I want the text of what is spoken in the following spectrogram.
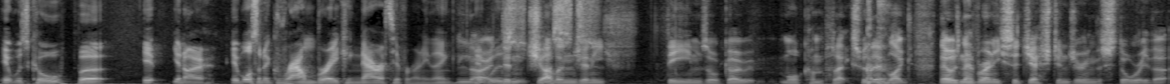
it was cool but it you know it wasn't a groundbreaking narrative or anything No, it, was didn't just- challenge any th- themes or go more complex with it. like there was never any suggestion during the story that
